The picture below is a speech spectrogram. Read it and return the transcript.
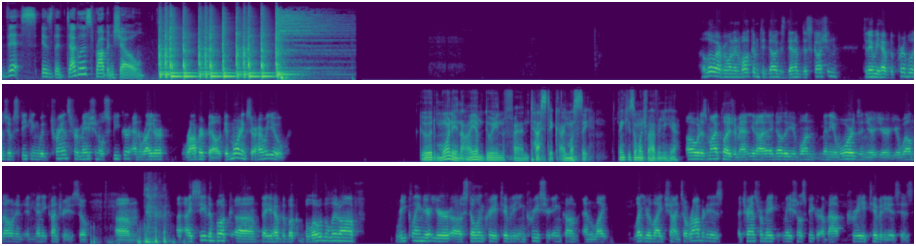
This is the Douglas Robbins Show. Hello, everyone, and welcome to Doug's Den of Discussion. Today, we have the privilege of speaking with transformational speaker and writer Robert Bell. Good morning, sir. How are you? Good morning. I am doing fantastic, I must say. Thank you so much for having me here. Oh, it is my pleasure, man. You know, I, know that you've won many awards and you're you're you're well known in, in many countries. So um, I, I, see the book uh, that you have the book Blow the Lid Off, Reclaim Your Your uh, Stolen Creativity, Increase Your Income, and Light Let Your Light Shine. So Robert is a transformational speaker about creativity is his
